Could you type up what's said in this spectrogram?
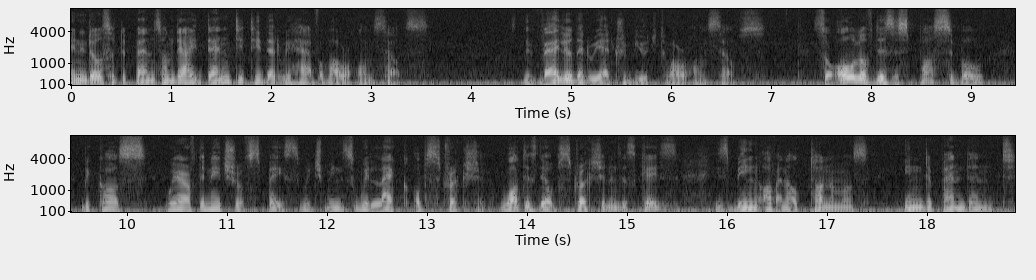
and it also depends on the identity that we have of our own selves, the value that we attribute to our own selves. So all of this is possible because we are of the nature of space, which means we lack obstruction. What is the obstruction in this case? Is being of an autonomous, independent,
